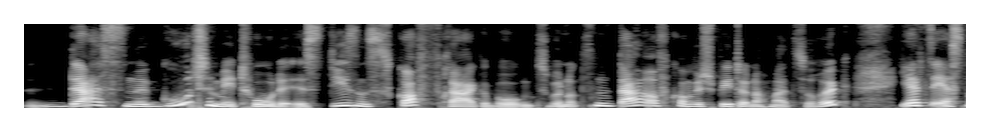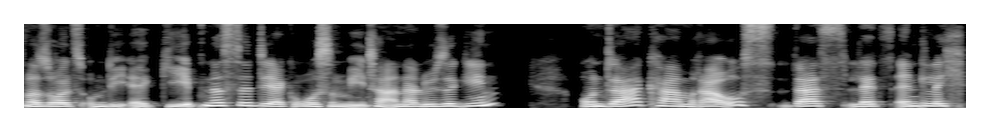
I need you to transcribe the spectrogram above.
das eine gute Methode ist, diesen SCOF-Fragebogen zu benutzen, darauf kommen wir später nochmal zurück. Jetzt erstmal soll es um die Ergebnisse der großen Meta-Analyse gehen. Und da kam raus, dass letztendlich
